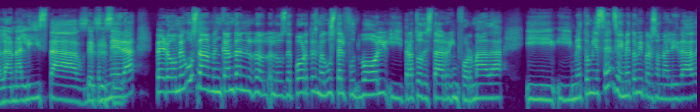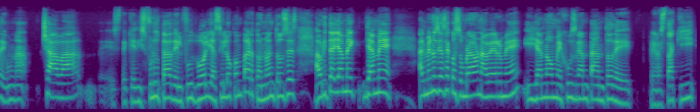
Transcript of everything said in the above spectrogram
analista de primera, pero me gusta, me encantan los, deportes, me gusta el fútbol y trato de estar informada y, meto mi esencia y meto mi personalidad de una chava este, que disfruta del fútbol y así lo comparto, ¿no? Entonces, ahorita ya me, ya me, al menos ya se acostumbraron a verme y ya no me juzgan tanto de pero está aquí.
